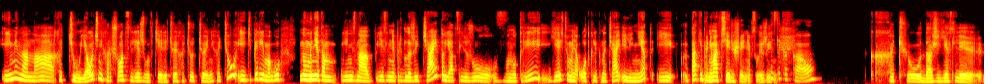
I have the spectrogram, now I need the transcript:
именно на хочу. Я очень хорошо отслеживаю в теле, что я хочу, что я не хочу, и теперь я могу, ну, мне там, я не знаю, если мне предложить чай, то я отслежу внутри, есть у меня отклик на чай или нет, и так я принимаю все решения в своей жизни. Если какао? хочу, даже если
